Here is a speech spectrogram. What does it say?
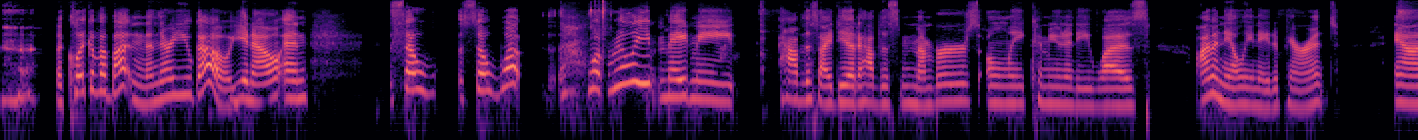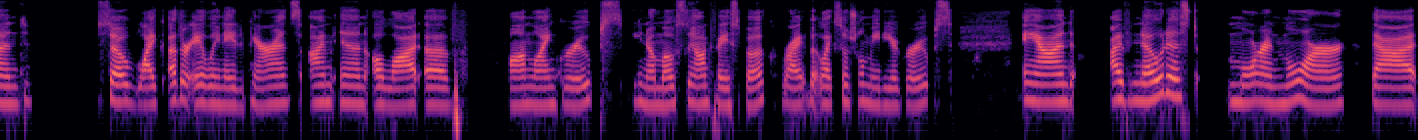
a click of a button and there you go, you mm-hmm. know? And so, so what, what really made me have this idea to have this members only community was I'm an alienated parent and so like other alienated parents, I'm in a lot of online groups, you know, mostly on Facebook, right? But like social media groups. And I've noticed more and more that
